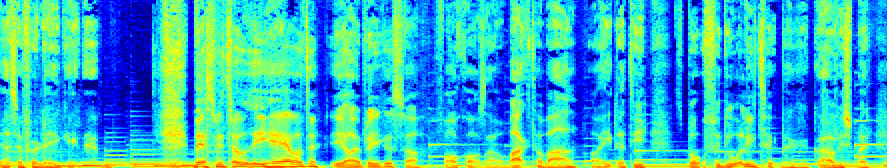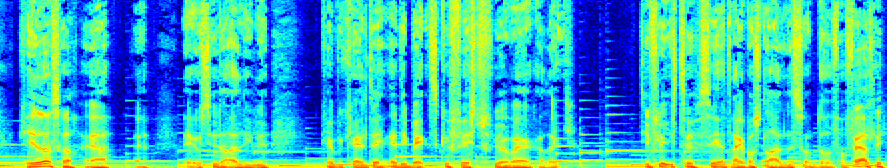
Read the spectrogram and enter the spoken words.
Jeg er selvfølgelig ikke en af dem. Hvis vi tager ud i haverne i øjeblikket, så foregår der jo vagt og meget, og en af de små finurlige ting, man kan gøre, hvis man keder sig, er at lave sit eget lille, kan vi kalde det, animalske festfyrværkeri. De fleste ser dræbersneglene som noget forfærdeligt,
